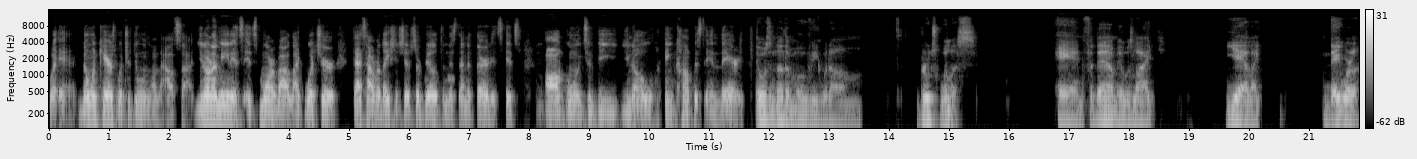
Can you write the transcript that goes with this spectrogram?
Well, eh, no one cares what you're doing on the outside. You know what I mean? It's it's more about like what you're. That's how relationships are built, and this, then the third. It's it's all going to be you know encompassed in there. There was another movie with um Bruce Willis, and for them it was like, yeah, like they were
